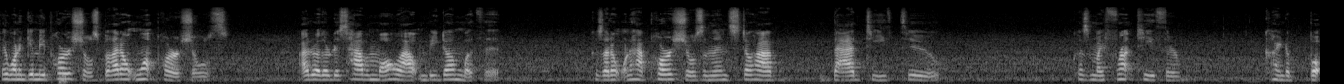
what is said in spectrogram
They want to give me partials, but I don't want partials. I'd rather just have them all out and be done with it. Because I don't want to have partials and then still have bad teeth too. Because my front teeth are kind of bu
